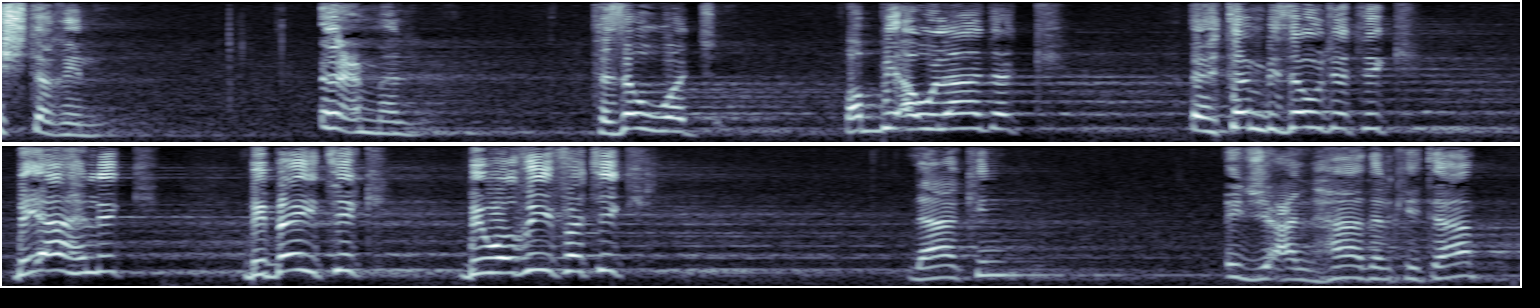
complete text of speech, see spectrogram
اشتغل اعمل تزوج ربي أولادك اهتم بزوجتك بأهلك ببيتك بوظيفتك. لكن اجعل هذا الكتاب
